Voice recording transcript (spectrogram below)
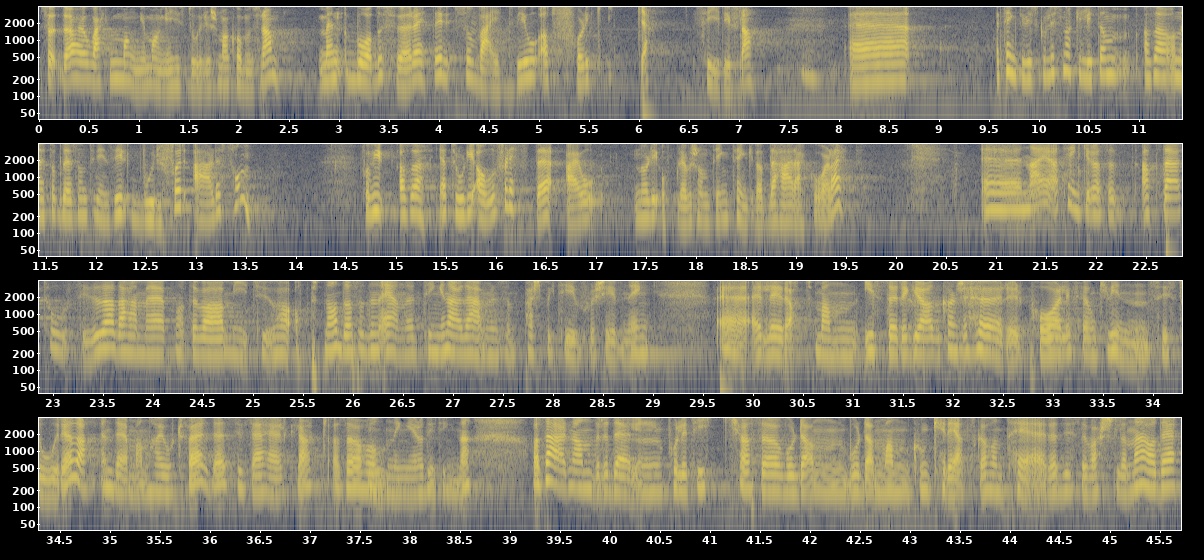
så Det har jo vært mange mange historier som har kommet fram. Men både før og etter så veit vi jo at folk ikke sier ifra. Uh, jeg tenkte vi skulle snakke litt om altså, og nettopp det som Trine sier. Hvorfor er det sånn? For vi, altså, jeg tror de aller fleste er jo når de opplever sånne ting, tenker at det her er ikke ålreit? Eh, nei, jeg tenker altså at det er tosidig, det her med på en måte hva metoo har oppnådd. Altså Den ene tingen er jo det her med liksom perspektivforskyvning. Eh, eller at man i større grad kanskje hører på liksom, kvinnens historie da, enn det man har gjort før. Det syns jeg helt klart. Altså holdninger og de tingene. Og så er den andre delen politikk. Altså hvordan, hvordan man konkret skal håndtere disse varslene. Og det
